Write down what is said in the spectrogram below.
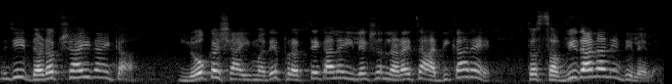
म्हणजे दडपशाही नाही का? लोकशाहीमध्ये प्रत्येकाला इलेक्शन लढायचा अधिकार आहे. तो संविधानाने दिलेला आहे.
